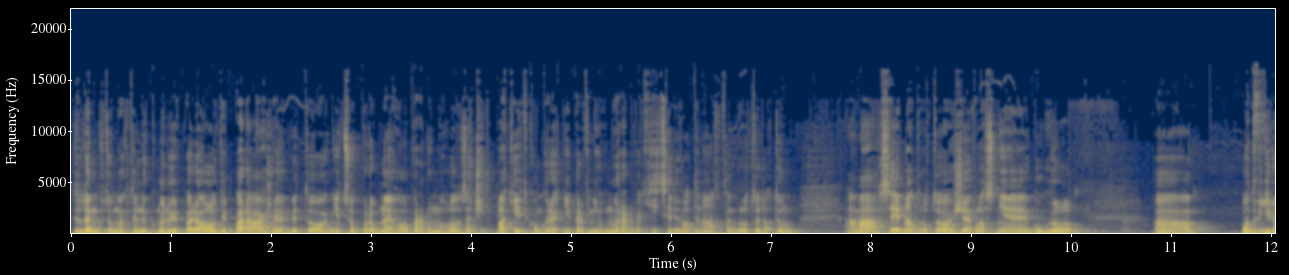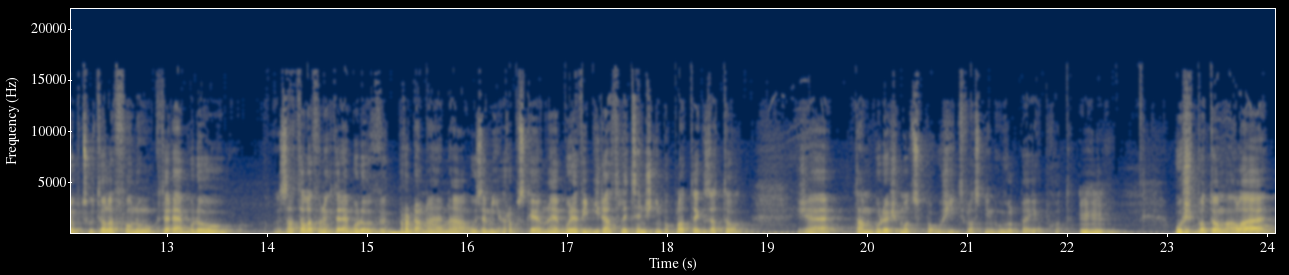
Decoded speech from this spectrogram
vzhledem k tomu, jak ten dokument vypadal, vypadá, že by to něco podobného opravdu mohlo začít platit, konkrétně 1. února 2019, tam bylo to datum. A má se jednat o to, že vlastně Google od výrobců telefonů, které budou za telefony, které budou prodané na území Evropské unie, bude vybírat licenční poplatek za to, že tam budeš moct použít vlastně Google Pay obchod. Mm-hmm. Už potom ale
